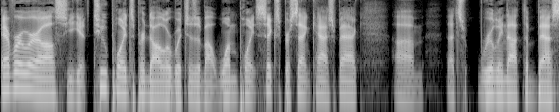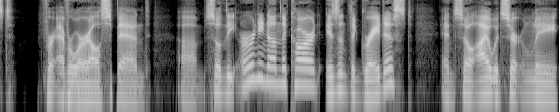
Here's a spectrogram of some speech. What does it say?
everywhere else, you get two points per dollar, which is about 1.6% cashback. Um, that's really not the best for everywhere else spend. Um, so the earning on the card isn't the greatest. And so I would certainly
